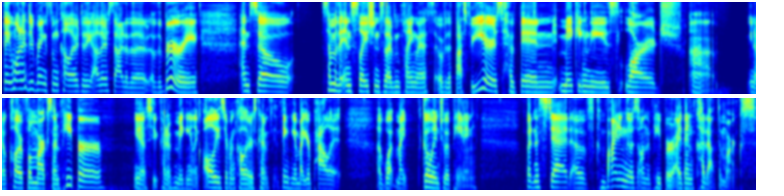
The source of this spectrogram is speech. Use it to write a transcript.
they wanted to bring some color to the other side of the of the brewery, and so some of the installations that I've been playing with over the past few years have been making these large, uh, you know, colorful marks on paper. You know, so you're kind of making like all these different colors, kind of thinking about your palette of what might go into a painting. But instead of combining those on the paper, I then cut out the marks.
